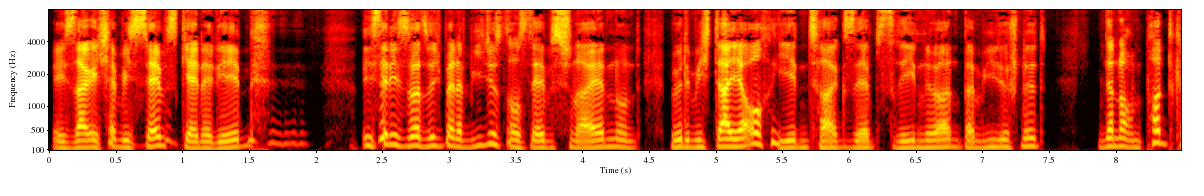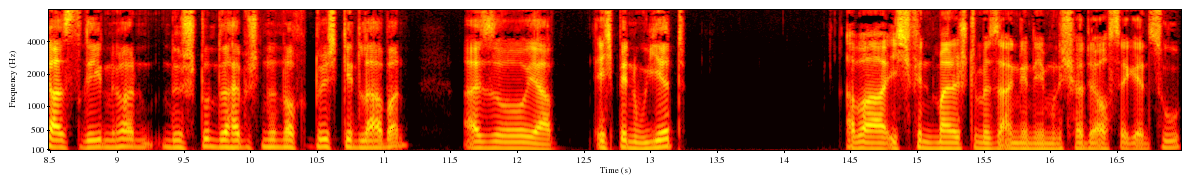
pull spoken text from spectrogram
Wenn ich sage, ich höre mich selbst gerne reden. ist ja nicht so, als würde ich meine Videos noch selbst schneiden und würde mich da ja auch jeden Tag selbst reden hören beim Videoschnitt dann noch einen Podcast reden hören, eine Stunde, halbe Stunde noch durchgehend labern. Also ja, ich bin weird, aber ich finde meine Stimme sehr angenehm und ich höre dir auch sehr gern zu.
